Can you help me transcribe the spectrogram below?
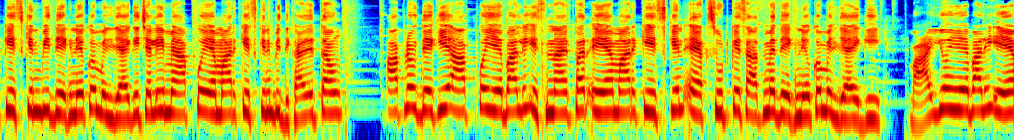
की स्किन भी देखने को मिल जाएगी। चलिए मैं आपको एएमआर की स्किन भी दिखा देता हूँ। आप लोग देखिए, आपको ये वाली स्नाइपर एएमआर की स्किन एक्सूट के साथ में देखने को मिल जाएगी। भाइयों, ये वाली ए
